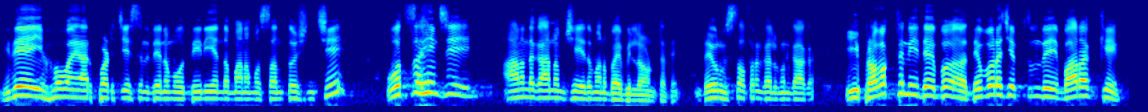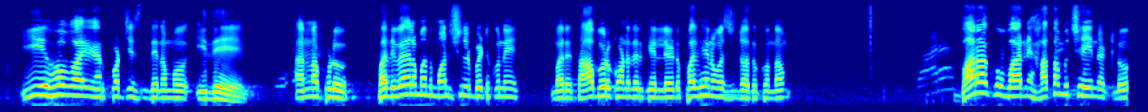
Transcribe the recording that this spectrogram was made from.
ఇదే యహోవ ఏర్పాటు చేసిన దినము. దీని ఎంత మనము సంతోషించి ఉత్సహించి ఆనందగానం చేయదు మన బైబిల్లో ఉంటుంది. దేవునికి స్తోత్రం కలుగును కాక ఈ ప్రవక్తని దెబ్బ దెబ్బర చెప్తుంది బారక్కి ఈ యెహోవా ఏర్పాటు చేసిన దినము ఇదే. అన్నప్పుడు పదివేల మంది మనుషులను పెట్టుకుని మరి తాబూరు కొండ దగ్గరికి వెళ్ళాడు. పదిహేను వచ్చిన చదువుకుందాం. బారాకు వారిని హతము చేయనట్లు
